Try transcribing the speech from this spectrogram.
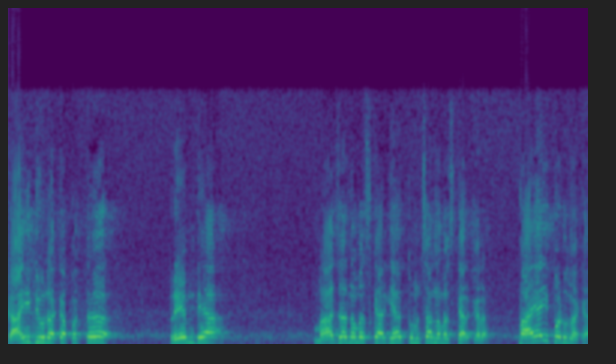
काही देऊ नका फक्त प्रेम द्या. माझा नमस्कार घ्या तुमचा नमस्कार करा. पायाही पडू नका.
